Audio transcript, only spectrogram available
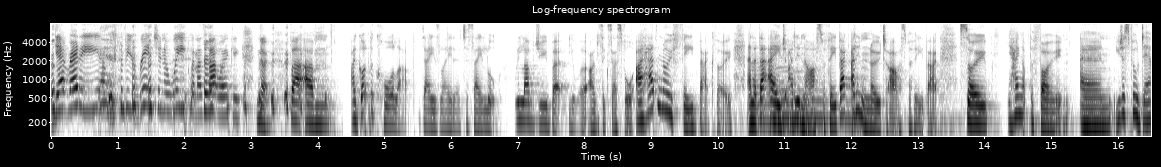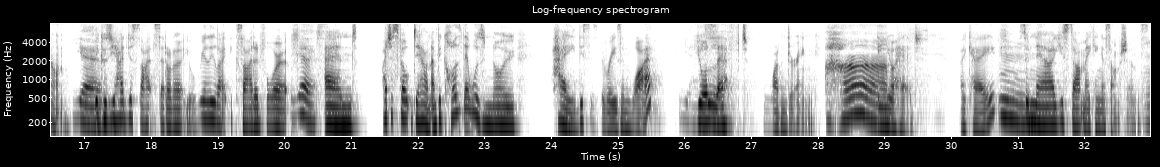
get ready. I'm going to be rich in a week when I start working. No, but um, I got the call up days later to say, look, we loved you, but you were unsuccessful. I had no feedback though. And at that age, I didn't ask for feedback. I didn't know to ask for feedback. So you hang up the phone and you just feel down. Yeah. Because you had your sights set on it. You're really like excited for it. yes And I just felt down. And because there was no, hey, this is the reason why, you're left wondering uh-huh. in your head. Okay. So now you start making assumptions.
